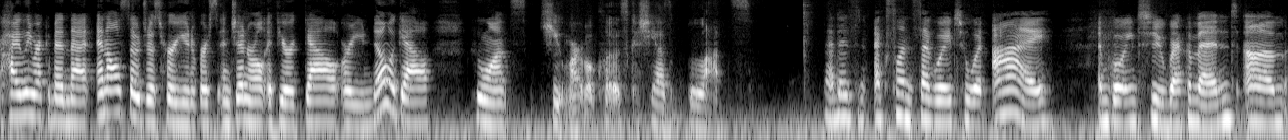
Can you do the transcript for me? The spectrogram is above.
highly recommend that, and also just her universe in general. If you're a gal or you know a gal who wants cute Marvel clothes, because she has lots. That is an excellent segue to what I am going to recommend. Um,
